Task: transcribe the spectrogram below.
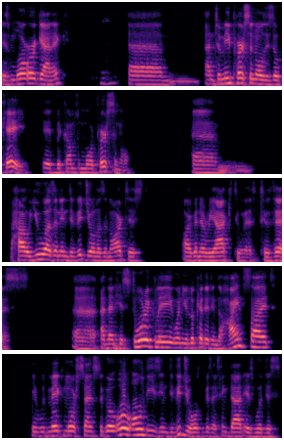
is more organic. Mhm. Um, and to me, personal is okay. It becomes more personal. Um, how you as an individual, as an artist, are going to react to it, to this. Uh, and then historically, when you look at it in the hindsight, it would make more sense to go, oh, all these individuals, because I think that is what this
